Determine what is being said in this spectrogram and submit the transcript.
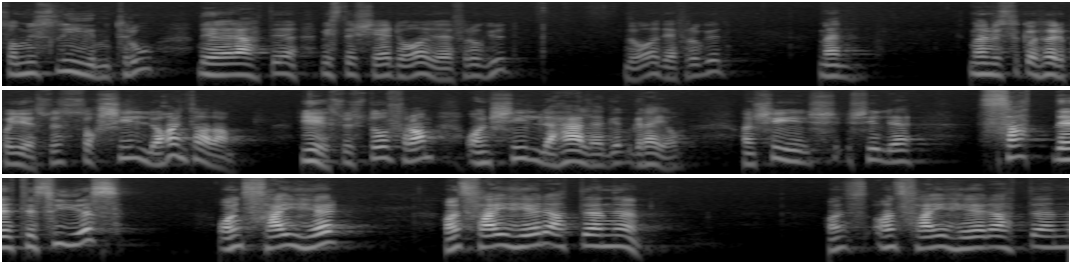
som muslimtro, det er at hvis det skjer, da er det fra Gud. Da er det fra Gud. Men, men hvis du skal høre på Jesus, så skiller han av dem. Jesus står fram, og han skiller hele greia. Han skiller Sett det til sides. Og han sier her, han sier her at den, han, han sier her at den,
